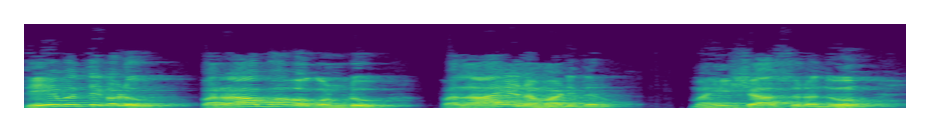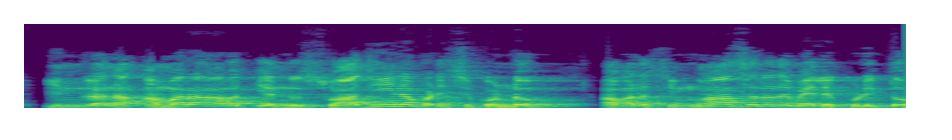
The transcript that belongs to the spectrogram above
ದೇವತೆಗಳು ಪರಾಭವಗೊಂಡು ಪಲಾಯನ ಮಾಡಿದರು. ಮಹಿಷಾಸುರನು ಇಂದ್ರನ ಅಮರಾವತಿಯನ್ನು ಸ್ವಾಧೀನಪಡಿಸಿಕೊಂಡು ಅವನ ಸಿಂಹಾಸನದ ಮೇಲೆ ಕುಳಿತು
